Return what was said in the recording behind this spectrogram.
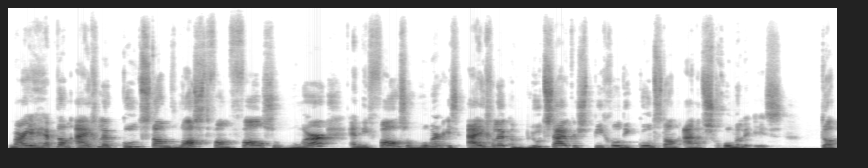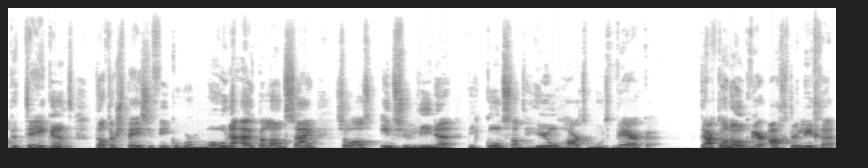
Maar je hebt dan eigenlijk constant last van valse honger. En die valse honger is eigenlijk een bloedsuikerspiegel die constant aan het schommelen is. Dat betekent dat er specifieke hormonen uit balans zijn, zoals insuline, die constant heel hard moet werken. Daar kan ook weer achter liggen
